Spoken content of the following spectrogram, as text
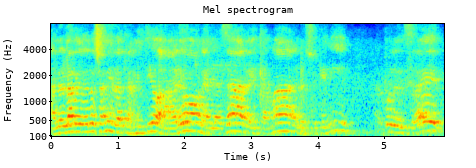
a lo largo de los años la transmitió a Aarón, a Eleazar, a Itamar, a los Ekenim, al pueblo de Israel.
